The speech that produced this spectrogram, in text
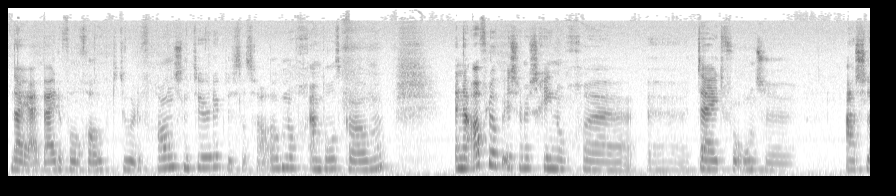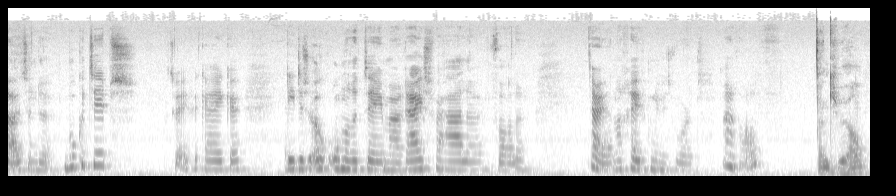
Nou ja, beide volgen ook de Tour de France natuurlijk, dus dat zal ook nog aan bod komen. En na afloop is er misschien nog uh, uh, tijd voor onze aansluitende boekentips. Moeten we even kijken. Die dus ook onder het thema reisverhalen vallen. Nou ja, dan geef ik nu het woord aan Ralf. Dankjewel.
